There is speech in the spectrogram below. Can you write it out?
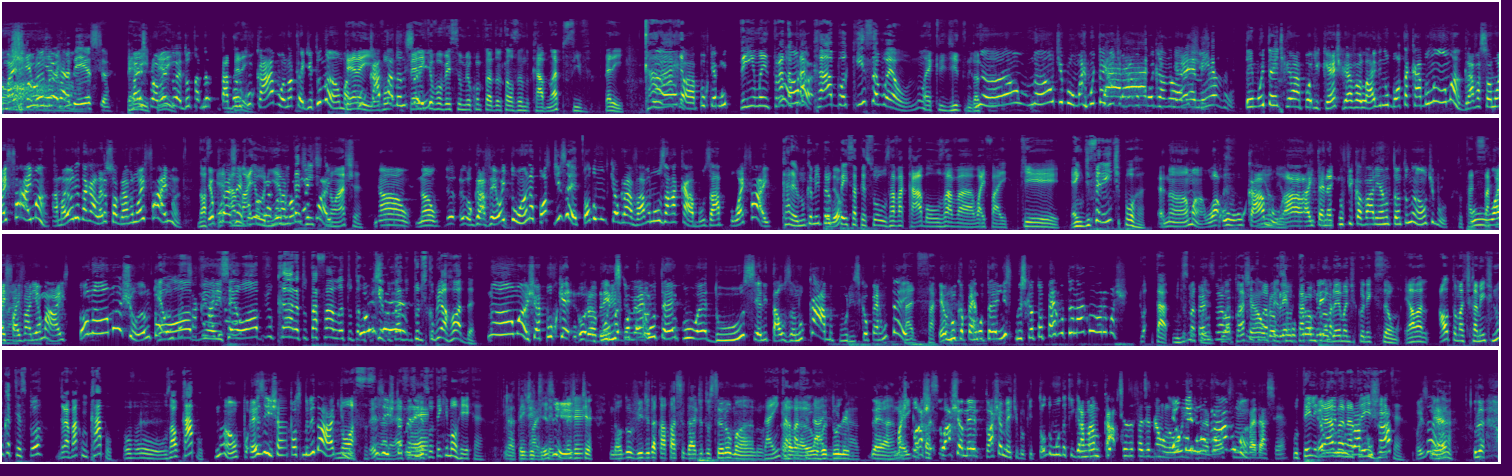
o na Edu- cabeça. Pera mas aí, o problema do aí. Edu tá, dando- tá dando com aí. cabo, eu não acredito não, mano. Pera o cabo eu vou, tá dando isso pera aí aí. que eu vou ver se o meu computador tá usando cabo. Não é possível. Pera aí. Não, Caraca, mano, porque é muito... tem uma entrada Não, pra mano. cabo aqui, Samuel. Não acredito no negócio. Não, não, tipo, mas muita gente grava Caraca, podcast. mano, é mesmo? Tem muita gente que grava podcast, grava live e não bota cabo, não, mano. Grava só no Wi-Fi, mano. A maioria da galera só grava no Wi-Fi, mano. Nossa, Eu, por é- exemplo, a maioria é muita gente, tu não acha? Não, não. Eu, eu gravei oito anos, eu posso dizer. Todo mundo que eu gravava não usava cabo, usava Wi-Fi. Cara, eu nunca me preocupei se a pessoa usava cabo ou usava Wi-Fi. Porque é indiferente, porra. É, não, mano. O, o, o cabo, a, a internet não fica variando tanto, não, tipo. Tu tá de o Wi-Fi varia né? mais. Tô não, mancho. Eu não tô É eu não tô óbvio, isso não. é óbvio, cara. Tu tá falando. Tu, tá, o quê? Tu, tá- tu descobriu a roda? Não, mancho, é porque. O problema por isso que eu meu- perguntei pro Edu se ele tá usando o cabo. Por isso que eu perguntei. Tá de sacanagem. eu nunca perguntei isso, por isso que eu tô perguntando agora, mancho. Tu- tá, me diz uma coisa. Tu, tu acha Não, que uma problema- pessoa que tá com problema- problema de conexão, ela automaticamente nunca testou gravar com cabo? Ou, ou usar o cabo? Não, existe a possibilidade. Nossa mano. senhora, existe essa também. pessoa tem que morrer, cara. Ah, tem gente, tem muita gente. Não duvide da capacidade do ser humano. Da incapacidade, Ah, do, no caso. é, Mas tu acha, tu acha mesmo, tu acha mesmo, tipo, que todo mundo aqui grava Não com cabo. precisa fazer Eu download mesmo do não negócio, gravo, não mano. vai dar certo. O Taylor Eu grava na gravo com 3G, cabo. cara. Pois é. É.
